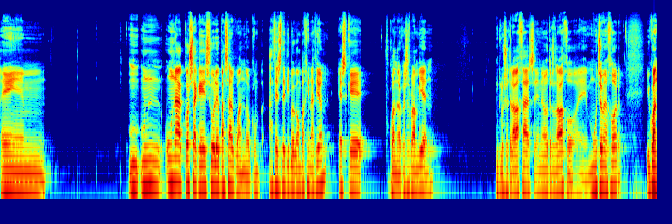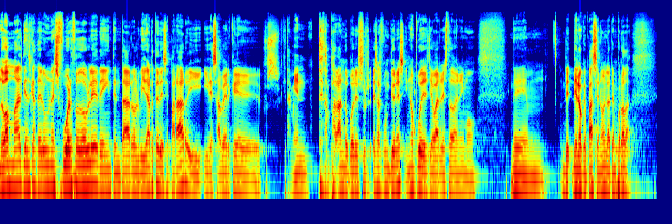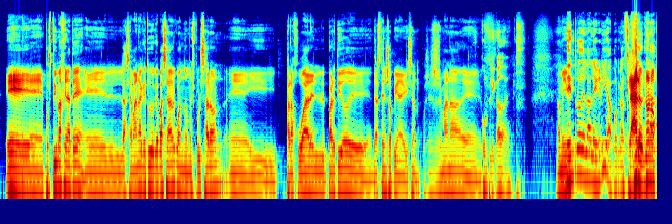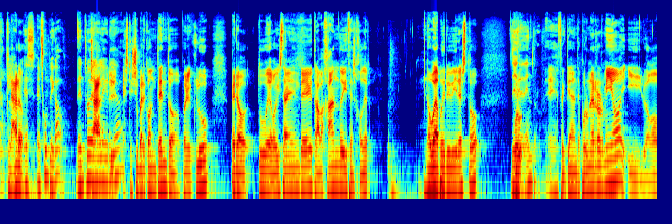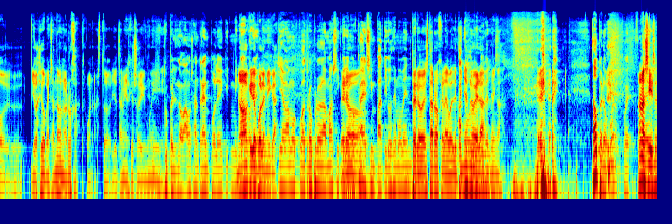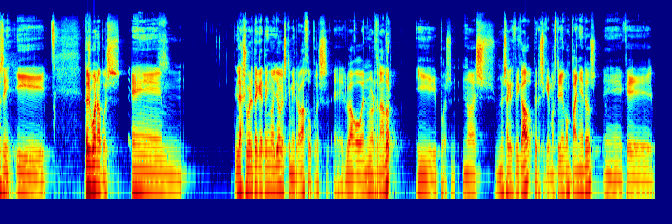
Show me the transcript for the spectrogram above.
un- una cosa que suele pasar cuando haces este tipo de compaginación es que cuando las cosas van bien, incluso trabajas en el otro trabajo eh, mucho mejor. Y cuando van mal, tienes que hacer un esfuerzo doble de intentar olvidarte, de separar y, de saber que, pues, que también te están pagando por esas funciones y no puedes llevar el estado de ánimo de, de- de lo que pase ¿no? en la temporada. Eh, pues tú imagínate eh, la semana que tuve que pasar cuando me expulsaron eh, y para jugar el partido de, de ascenso a Primera División. Pues esa semana eh, Complicada, ¿eh? a mí Dentro de la alegría, porque al Claro, final. no, era- no, claro. Es, es complicado. Dentro O de sea, la alegría. Estoy súper contento por el club, pero tú egoístamente trabajando dices, joder, no voy a poder vivir esto. Desde por- dentro. eh, Efectivamente, por un error mío y luego eh, yo sigo pensando que no es roja. Pero bueno, esto yo también es que soy muy... Tú, pero no vamos a entrar en polémica. No quiero polémicas. Llevamos cuatro programas y Pero- queremos caer simpáticos de momento. Pero esta rojera de Valdepeñas todos no era. Venga. No, pero bueno, fue. No, no, sí, eso sí. Y. Entonces, bueno, pues. eh, la suerte que tengo yo, que es que mi trabajo, pues, eh, lo hago en un ordenador. Y pues no es, no es sacrificado, pero sí que hemos tenido compañeros eh, que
